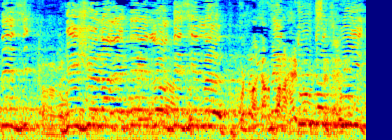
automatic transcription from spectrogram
des, des jeunes arrêtés lors des émeutes. Mais tout de suite,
